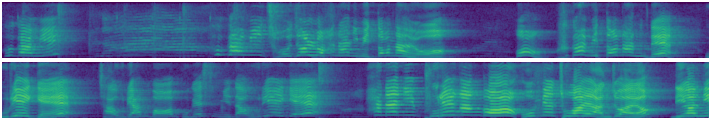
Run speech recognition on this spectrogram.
흑암이 흑암이 저절로 하나님이 떠나요. 어, 흑암이 떠나는데 우리에게 자, 우리 한번 보겠습니다. 우리에게 하나님 불행한 거 오면 좋아요, 안 좋아요? 리언이?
